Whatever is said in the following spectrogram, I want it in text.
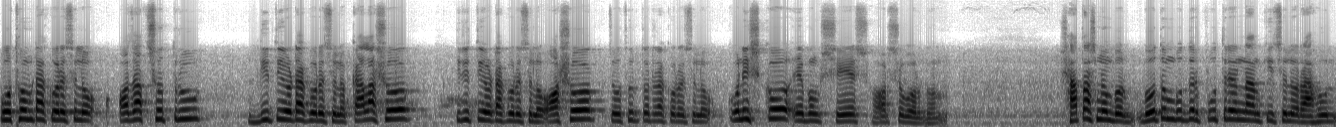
প্রথমটা করেছিল অজাতশত্রু দ্বিতীয়টা করেছিল কালাশোক, তৃতীয়টা করেছিল অশোক, চতুর্থটা করেছিল কনিষ্ক এবং শেষ হর্ষবর্ধন। সাতাশ নম্বর, গৌতম বুদ্ধের পুত্রের নাম কি ছিল রাহুল?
